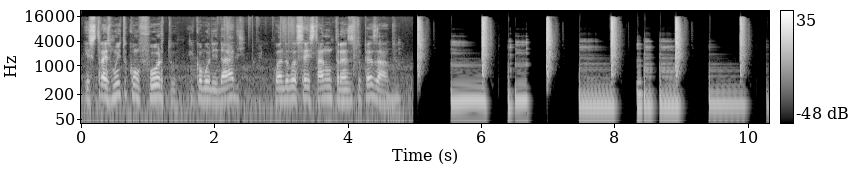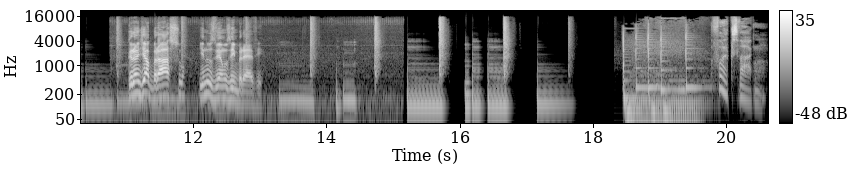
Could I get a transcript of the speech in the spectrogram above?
Isso traz muito conforto e comodidade quando você está num trânsito pesado. Grande abraço e nos vemos em breve. Volkswagen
